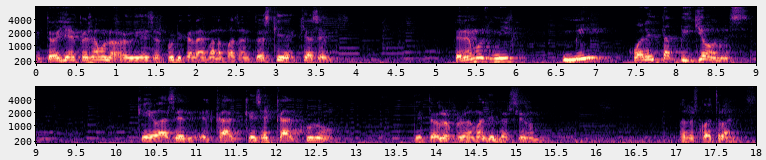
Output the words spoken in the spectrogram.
Entonces ya empezamos las audiencias públicas la semana pasada. Entonces, ¿qué, qué hacemos? Tenemos mil, mil 40 billones que va a ser el cal, que es el cálculo de todos los programas de inversión para los cuatro años.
